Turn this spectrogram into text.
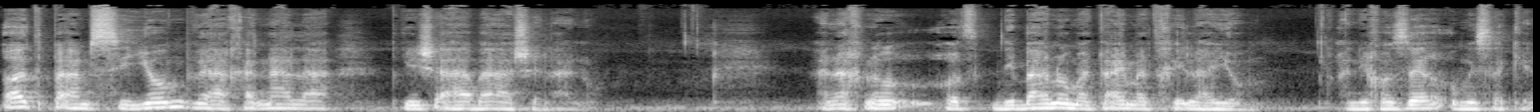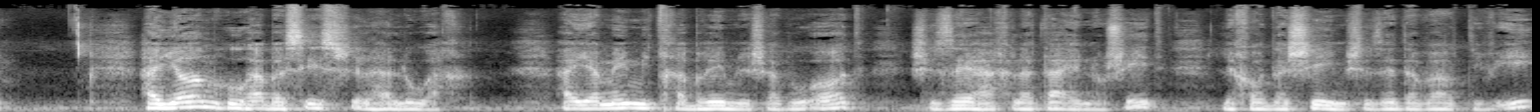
עוד פעם סיום והכנה לפגישה הבאה שלנו. אנחנו דיברנו מתי מתחיל היום. אני חוזר ומסכם. היום הוא הבסיס של הלוח. הימים מתחברים לשבועות, שזה החלטה אנושית, לחודשים, שזה דבר טבעי,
